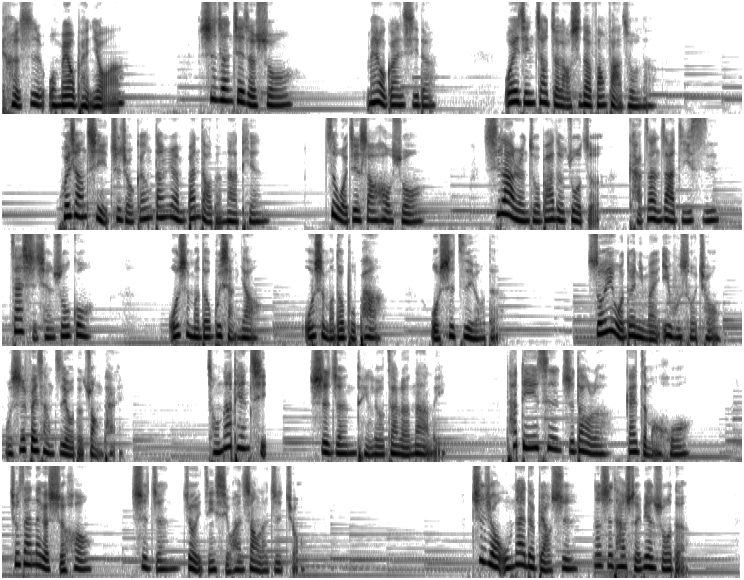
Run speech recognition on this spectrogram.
可是我没有朋友啊。”世珍接着说：“没有关系的，我已经照着老师的方法做了。”回想起智久刚担任班导的那天，自我介绍后说：“希腊人佐巴的作者卡赞扎基斯在死前说过，我什么都不想要，我什么都不怕，我是自由的。所以我对你们一无所求，我是非常自由的状态。”从那天起，世珍停留在了那里，他第一次知道了该怎么活。就在那个时候。世珍就已经喜欢上了智久，智久无奈的表示那是他随便说的，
